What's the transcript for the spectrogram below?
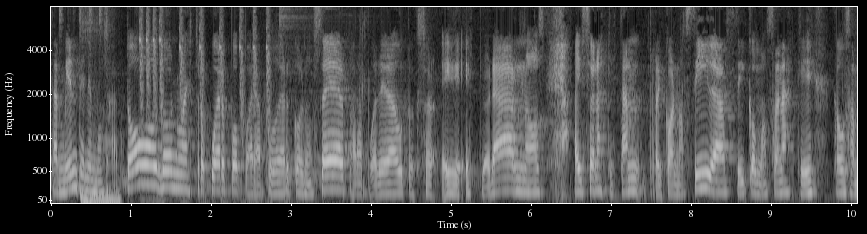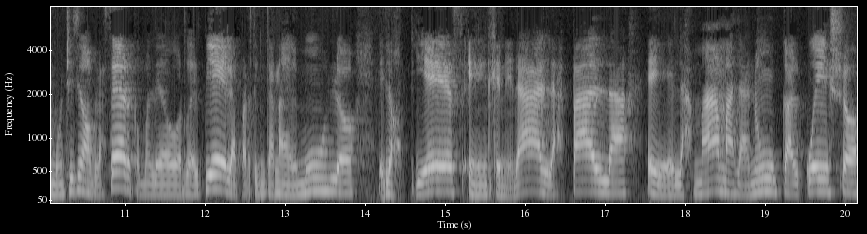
También tenemos a todo nuestro cuerpo para poder conocer, para poder auto eh. Hay zonas que están reconocidas, ¿sí? como zonas que causan muchísimo placer, como el dedo gordo del pie, la parte interna del muslo, eh, los pies en general, la espalda, eh, las mamas, la nuca, el cuello,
